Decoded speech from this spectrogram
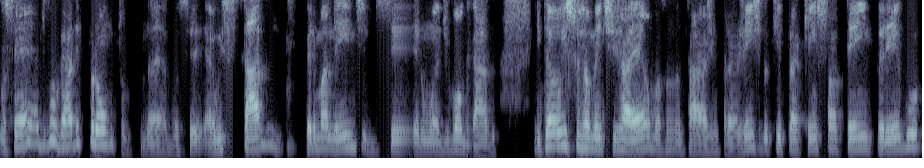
Você é advogado e pronto. Né? Você é o estado permanente de ser um advogado. Então, isso realmente já é uma vantagem para a gente do que para quem só tem emprego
